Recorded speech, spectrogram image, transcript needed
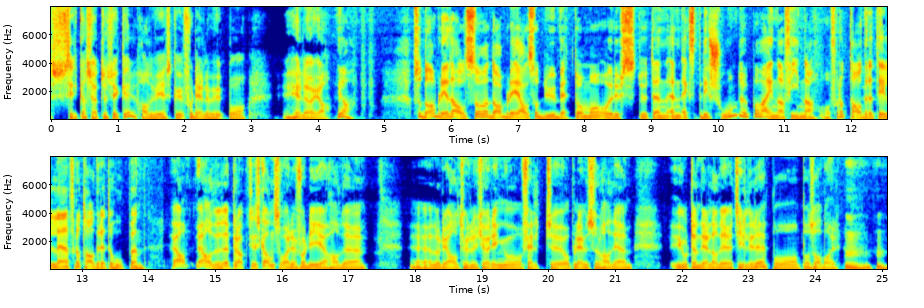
ca. 70 stykker hadde vi skulle fordele på hele øya. Ja, så da ble, altså, da ble altså du bedt om å, å ruste ut en, en, ekspedisjon du, på vegne av Fina, og for å ta dere til, til Hopen? Ja, jeg hadde det praktiske ansvaret fordi jeg hadde eh, Når det gjaldt hundekjøring og feltopplevelser, hadde jeg gjort en del av det tidligere på, på Svalbard. Mm, mm.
